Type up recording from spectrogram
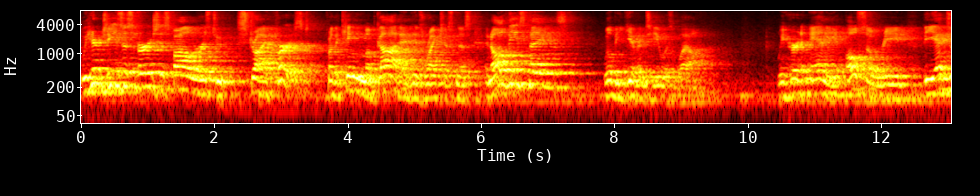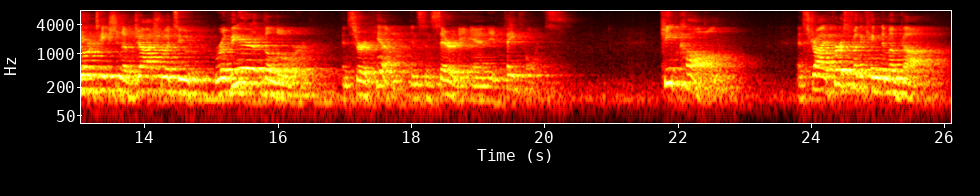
We hear Jesus urge his followers to strive first for the kingdom of God and his righteousness, and all these things will be given to you as well. We heard Annie also read the exhortation of Joshua to revere the Lord and serve Him in sincerity and in faithfulness. Keep calm and strive first for the kingdom of God.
